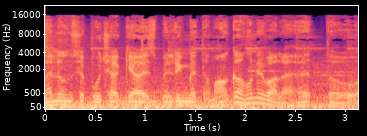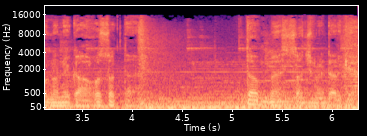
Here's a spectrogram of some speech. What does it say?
मैंने उनसे पूछा क्या इस बिल्डिंग में धमाका होने वाला है? तो उन्होंने कहा हो सकता है। तब मैं सच में डर गया।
